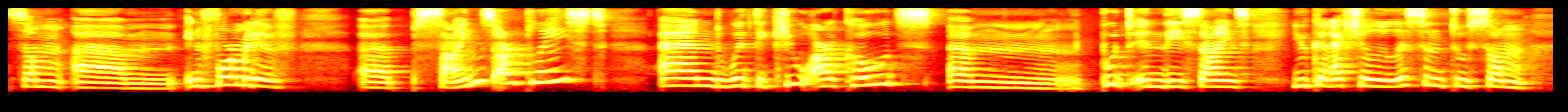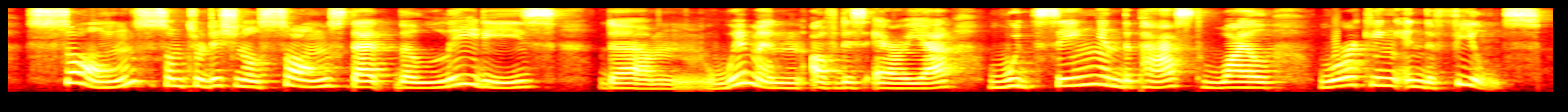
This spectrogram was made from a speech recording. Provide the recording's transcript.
some um, informative uh, signs are placed and with the QR codes um, put in these signs, you can actually listen to some songs, some traditional songs that the ladies, the um, women of this area would sing in the past while working in the fields.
